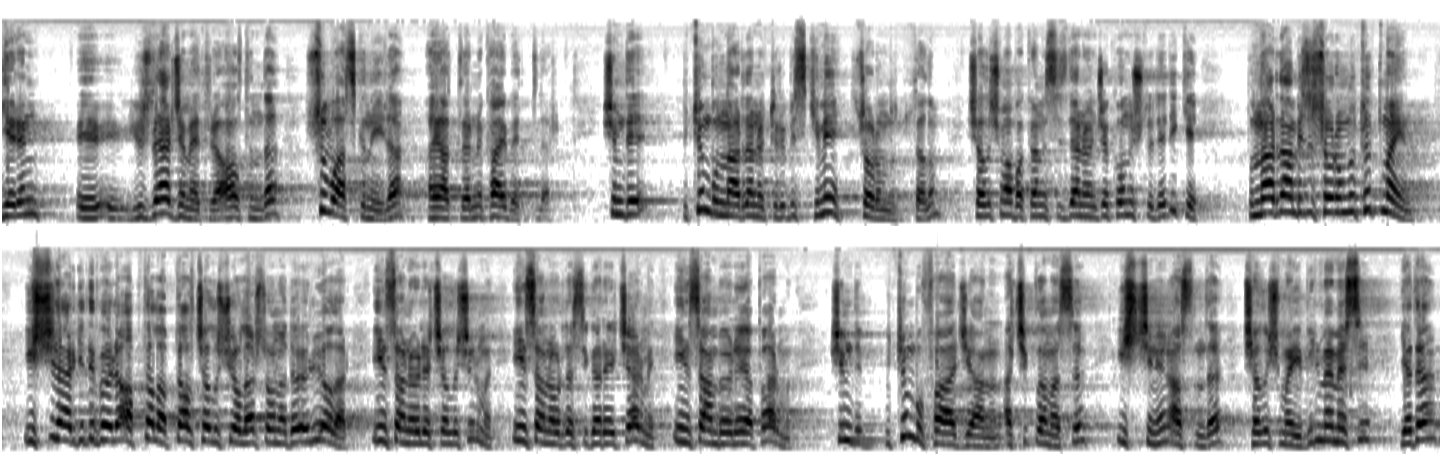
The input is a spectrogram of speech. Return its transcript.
Yerin e, e, yüzlerce metre altında su baskınıyla hayatlarını kaybettiler. Şimdi bütün bunlardan ötürü biz kimi sorumlu tutalım? Çalışma Bakanı sizden önce konuştu dedi ki bunlardan bizi sorumlu tutmayın. İşçiler gidip böyle aptal aptal çalışıyorlar sonra da ölüyorlar. İnsan öyle çalışır mı? İnsan orada sigara içer mi? İnsan böyle yapar mı? Şimdi bütün bu facianın açıklaması işçinin aslında çalışmayı bilmemesi ya da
